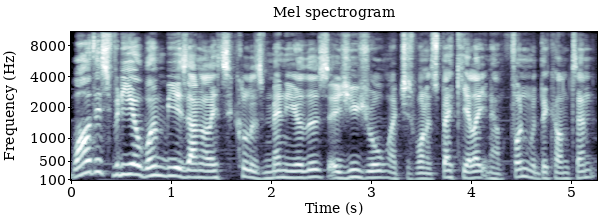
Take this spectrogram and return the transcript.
While this video won't be as analytical as many others, as usual, I just want to speculate and have fun with the content,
